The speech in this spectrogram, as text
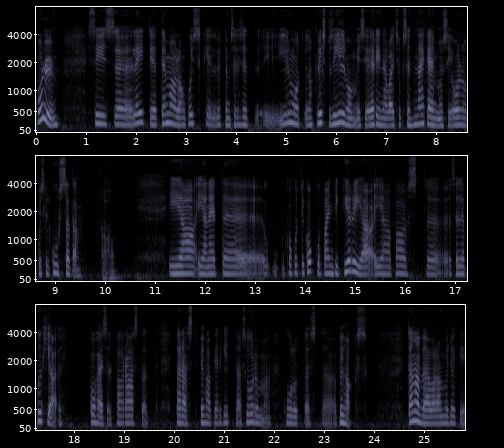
kolm, siis äh, leiti, et temal on kuskil, ütleme, sellised ilmud, noh, Kristuse ilmumisi, erinevaid niisuguseid nägemusi olnud kuskil kuussada. Ja, ja need äh, koguti kokku, pandi kirja ja paavst äh, selle põhjal koheselt paar aastat pärast Püha Birgitta surma kuulutas ta pühaks tänapäeval on muidugi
